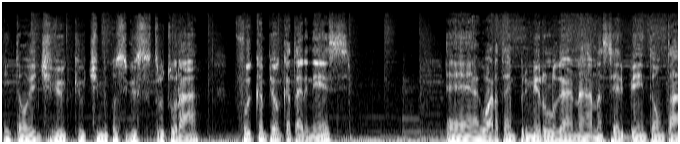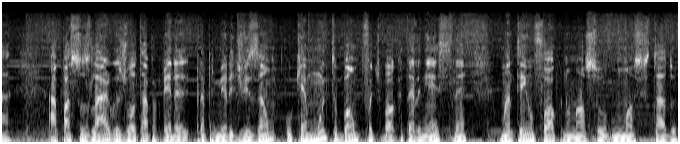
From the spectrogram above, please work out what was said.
Então a gente viu que o time conseguiu se estruturar, foi campeão catarinense. É, agora está em primeiro lugar na, na Série B, então tá a passos largos de voltar para pra primeira divisão, o que é muito bom pro futebol catarinense, né? Mantém um foco no nosso, no nosso estado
